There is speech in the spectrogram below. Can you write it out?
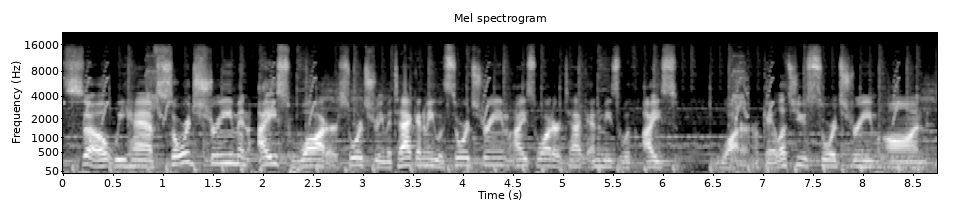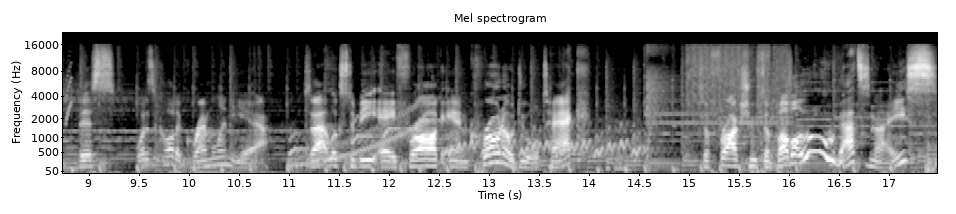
So we have Sword Stream and Ice Water. Sword Stream, attack enemy with Sword Stream. Ice Water, attack enemies with Ice Water. Okay, let's use Sword Stream on this, what is it called, a Gremlin? Yeah. So that looks to be a Frog and Chrono dual attack. So Frog shoots a bubble. Ooh, that's nice.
